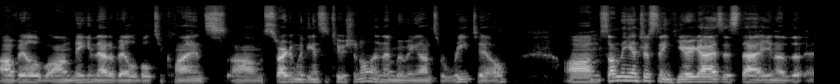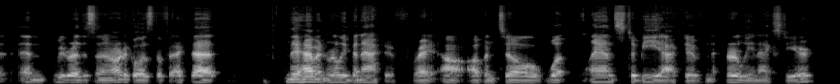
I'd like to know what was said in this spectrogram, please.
available, um, making that available to clients, um, starting with the institutional and then moving on to retail. Um, something interesting here, guys, is that, you know, the, and we read this in an article, is the fact that they haven't really been active, right? Uh, up until what plans to be active early next year.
